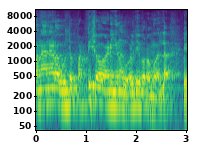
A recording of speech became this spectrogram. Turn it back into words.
ഒനാനയുടെ കൂട്ട് പട്ടി ഷോ കാണിക്കുന്ന ഗോൾ കീപ്പർ ഒന്നുമല്ല ഈ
